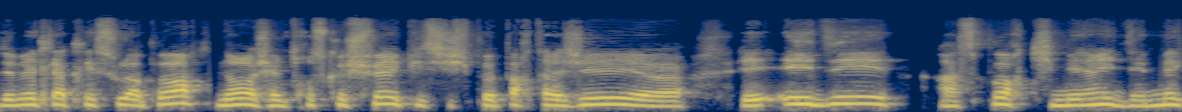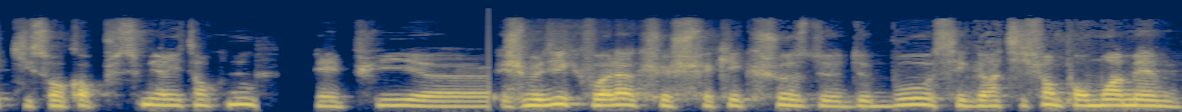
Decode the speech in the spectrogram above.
de mettre la clé sous la porte. Non, j'aime trop ce que je fais et puis si je peux partager euh, et aider un sport qui mérite des mecs qui sont encore plus méritants que nous. Et puis euh, je me dis que voilà que je fais quelque chose de, beau, c'est gratifiant pour moi-même.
